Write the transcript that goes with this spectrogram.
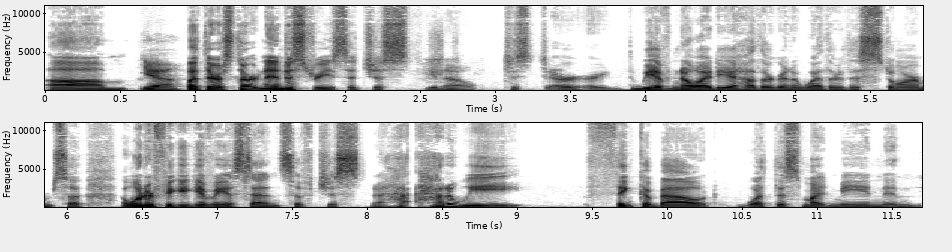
Um, yeah. But there are certain industries that just, you know, just are, are we have no idea how they're going to weather this storm. So I wonder if you could give me a sense of just you know, how, how do we think about what this might mean in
